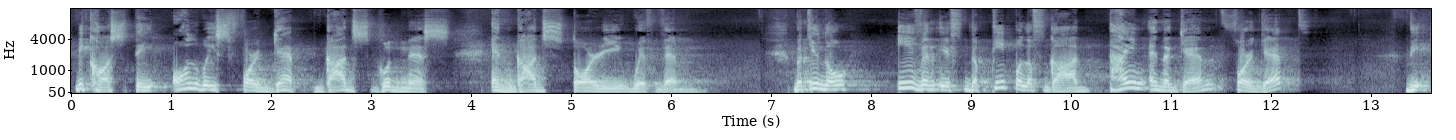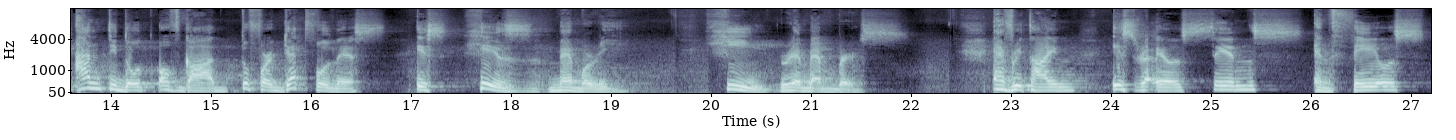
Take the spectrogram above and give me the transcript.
because they always forget God's goodness and God's story with them. But you know, even if the people of God time and again forget, the antidote of God to forgetfulness is His memory. He remembers. Every time Israel sins and fails,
